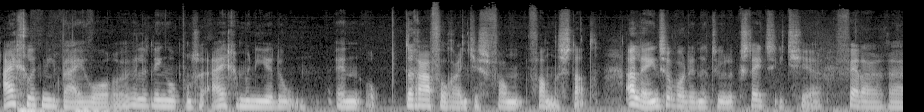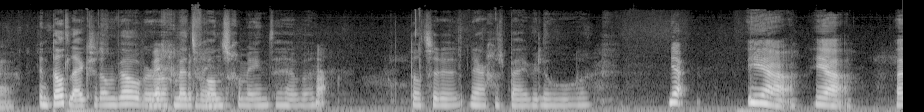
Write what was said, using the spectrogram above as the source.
eigenlijk niet bij horen. We willen dingen op onze eigen manier doen. En op de rafelrandjes van, van de stad. Alleen, ze worden natuurlijk steeds ietsje verder. Uh, en dat lijkt ze dan wel weer met de Frans gemeente hebben. Ja. Dat ze er nergens bij willen horen. Ja, Ja, ja. Uh,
